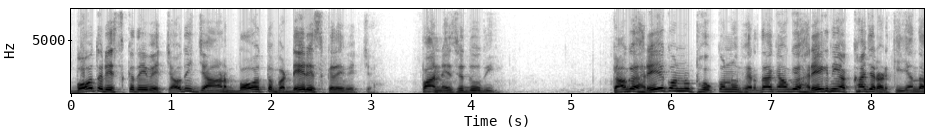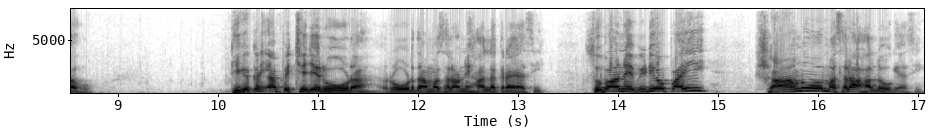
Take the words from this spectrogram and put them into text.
ਬਹੁਤ ਰਿਸਕ ਦੇ ਵਿੱਚ ਆ, ਉਹਦੀ ਜਾਨ ਬਹੁਤ ਵੱਡੇ ਰਿਸਕ ਦੇ ਵਿੱਚ ਭਾਨੇ ਸਿੱਧੂ ਦੀ। ਕਿਉਂਕਿ ਹਰੇਕ ਉਹਨੂੰ ਠੋਕਣ ਨੂੰ ਫਿਰਦਾ, ਕਿਉਂਕਿ ਹਰੇਕ ਦੀਆਂ ਅੱਖਾਂ 'ਚ ਰੜਕੀ ਜਾਂਦਾ ਉਹ। ਠੀਕ ਹੈ ਕਿ ਆ ਪਿੱਛੇ ਜੇ ਰੋਡ ਆ, ਰੋਡ ਦਾ ਮਸਲਾ ਉਹਨੇ ਹੱਲ ਕਰਾਇਆ ਸੀ। ਸਵੇਰ ਉਹਨੇ ਵੀਡੀਓ ਪਾਈ, ਸ਼ਾਮ ਨੂੰ ਉਹ ਮਸਲਾ ਹੱਲ ਹੋ ਗਿਆ ਸੀ।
